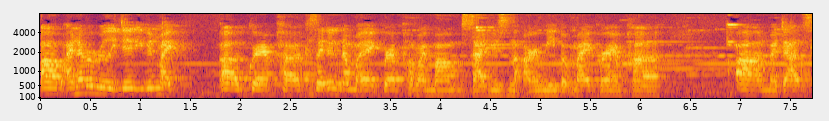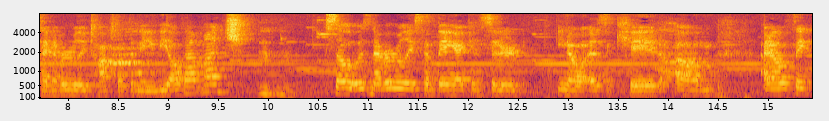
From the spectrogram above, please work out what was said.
um, I never really did. Even my uh, grandpa, because I didn't know my grandpa, my mom's side, he was in the army, but my grandpa on my dad's side never really talked about the Navy all that much. So it was never really something I considered, you know, as a kid. Um, I don't think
